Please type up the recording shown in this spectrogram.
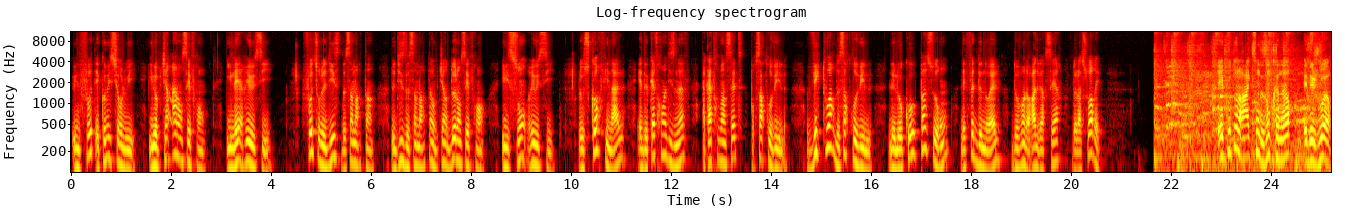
Une faute est commise sur lui. Il obtient un lancer franc. Il est réussi. Faute sur le 10 de Saint-Martin. Le 10 de Saint-Martin obtient deux lancers francs. Ils sont réussis. Le score final est de 99 à 87 pour Sartreville. Victoire de Sartreville. Les locaux passeront les fêtes de Noël devant leur adversaire de la soirée. Écoutons la réaction des entraîneurs et des joueurs.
